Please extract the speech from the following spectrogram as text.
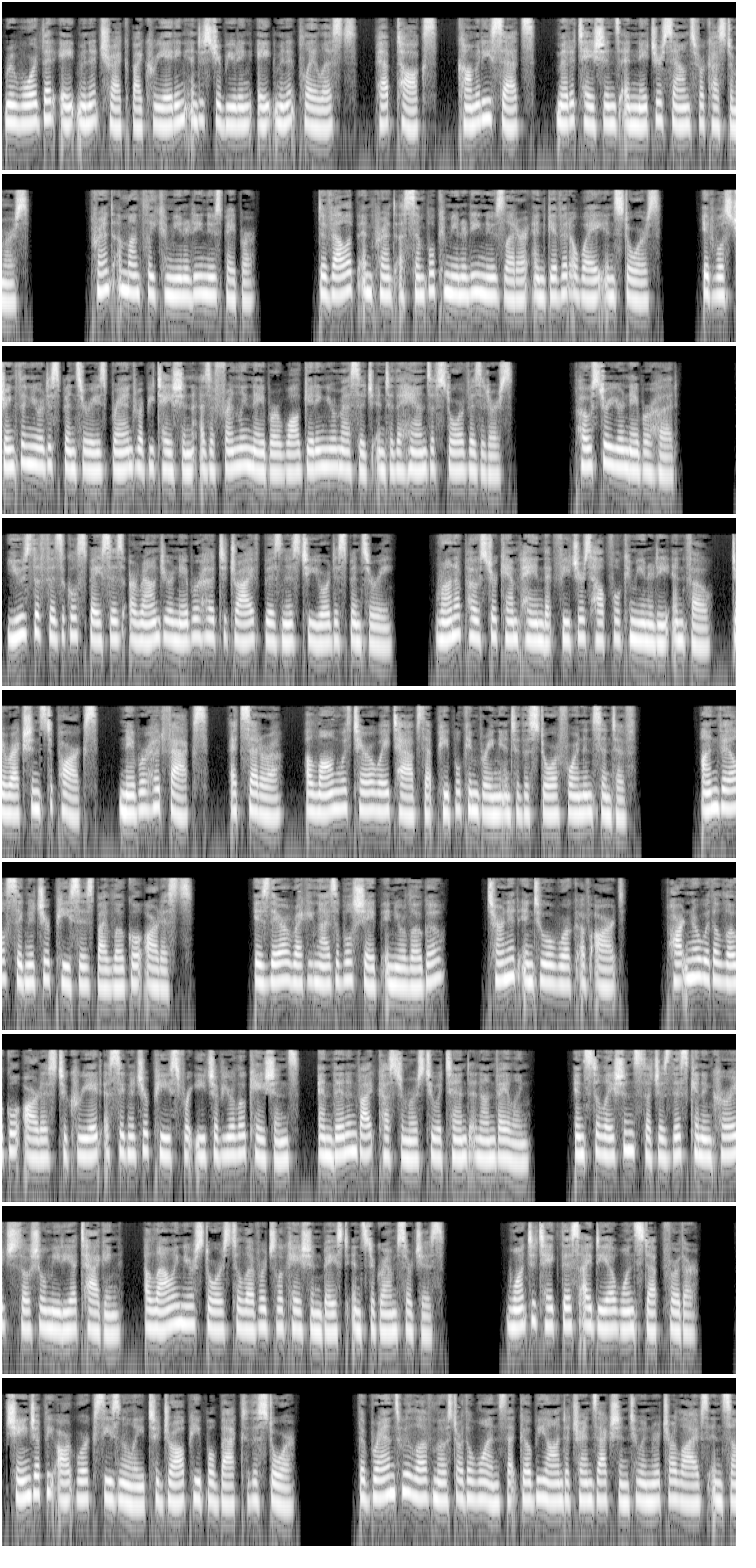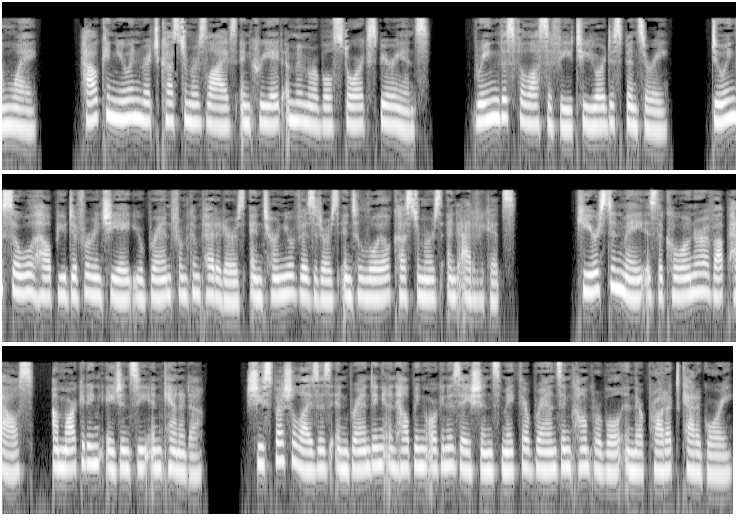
Reward that 8 minute trek by creating and distributing 8 minute playlists, pep talks, comedy sets, meditations, and nature sounds for customers. Print a monthly community newspaper. Develop and print a simple community newsletter and give it away in stores. It will strengthen your dispensary's brand reputation as a friendly neighbor while getting your message into the hands of store visitors. Poster your neighborhood. Use the physical spaces around your neighborhood to drive business to your dispensary. Run a poster campaign that features helpful community info, directions to parks, neighborhood facts, etc., along with tearaway tabs that people can bring into the store for an incentive. Unveil signature pieces by local artists. Is there a recognizable shape in your logo? Turn it into a work of art, Partner with a local artist to create a signature piece for each of your locations, and then invite customers to attend an unveiling. Installations such as this can encourage social media tagging, allowing your stores to leverage location based Instagram searches. Want to take this idea one step further? Change up the artwork seasonally to draw people back to the store. The brands we love most are the ones that go beyond a transaction to enrich our lives in some way. How can you enrich customers' lives and create a memorable store experience? Bring this philosophy to your dispensary. Doing so will help you differentiate your brand from competitors and turn your visitors into loyal customers and advocates. Kirsten May is the co owner of Up House, a marketing agency in Canada. She specializes in branding and helping organizations make their brands incomparable in their product category.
